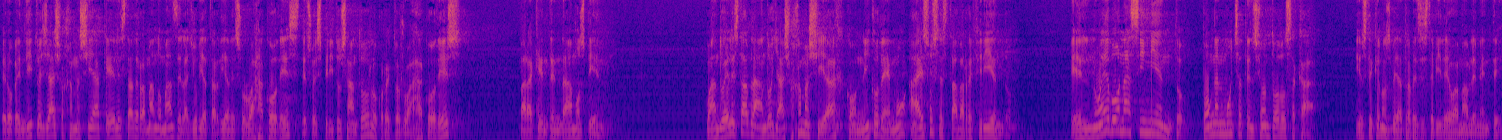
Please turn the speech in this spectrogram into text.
Pero bendito es Yahshua HaMashiach, que Él está derramando más de la lluvia tardía de su Ruach HaKodesh, de su Espíritu Santo, lo correcto es Ruach HaKodesh, para que entendamos bien. Cuando Él está hablando, Yahshua HaMashiach, con Nicodemo, a eso se estaba refiriendo. El nuevo nacimiento, pongan mucha atención todos acá, y usted que nos ve a través de este video amablemente.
